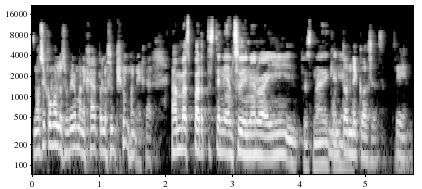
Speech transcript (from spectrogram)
No sé cómo lo supieron manejar, pero lo supieron manejar. Ambas partes tenían su dinero ahí y pues nadie Un quería. montón de cosas, sí.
